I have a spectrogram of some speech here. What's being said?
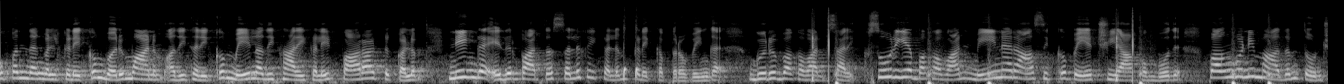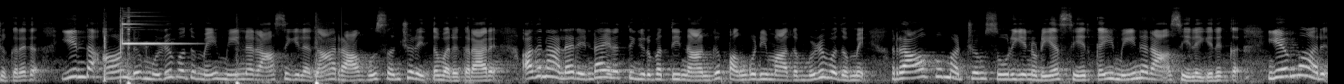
ஒப்பந்தங்கள் கிடைக்கும் வருமானம் அதிகரிக்கும் மேலதிகாரிகளின் பாராட்டுகளும் நீங்க எதிர்பார்த்த சலுகைகளும் கிடைக்கப்பெறுவீங்க. குரு பகவான் சாரி சூரிய பகவான் மீன ராசிக்கு பெயர்ச்சியாகும் போது பங்குனி மாதம் தோன்றுகிறது. இந்த ஆண்டு முழுவதுமே மீன ராசியில தான் ராகு சஞ்சரித்து வருகிறாரு. அதனால ரெண்டாயிரத்தி இருபத்தி நான்கு பங்குனி மாதம் முழுவதுமே ராகு மற்றும் சூரியனுடைய சேர்க்கை மீன ராசியில் இருக்கு. எவ்வாறு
